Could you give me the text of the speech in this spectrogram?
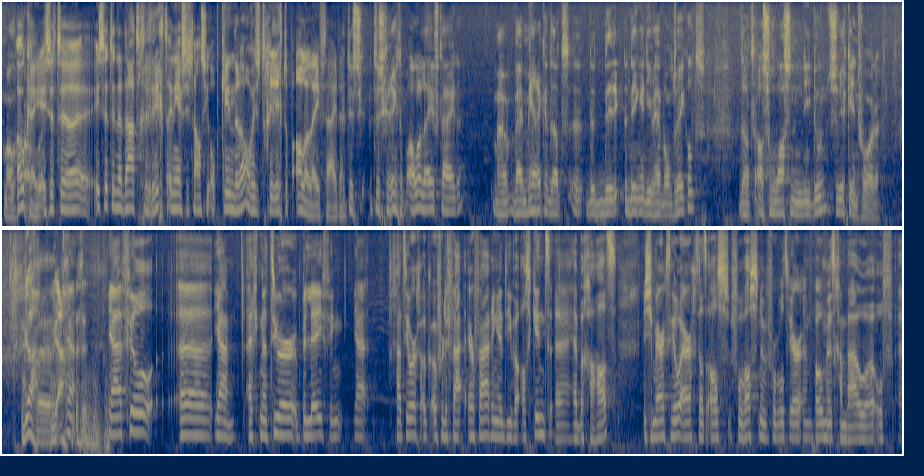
mogen Oké, is, het, uh, is het inderdaad gericht in eerste instantie op kinderen of is het gericht op alle leeftijden? Het is, het is gericht op alle leeftijden. Maar wij merken dat uh, de, de, de, dingen die we hebben ontwikkeld, dat als volwassenen die doen, ze weer kind worden. Ja, ja. ja. ja veel ja, eigenlijk natuurbeleving. Ja, gaat heel erg ook over de ervaringen die we als kind uh, hebben gehad. Dus je merkt heel erg dat als volwassenen bijvoorbeeld weer een boomhut gaan bouwen of uh,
